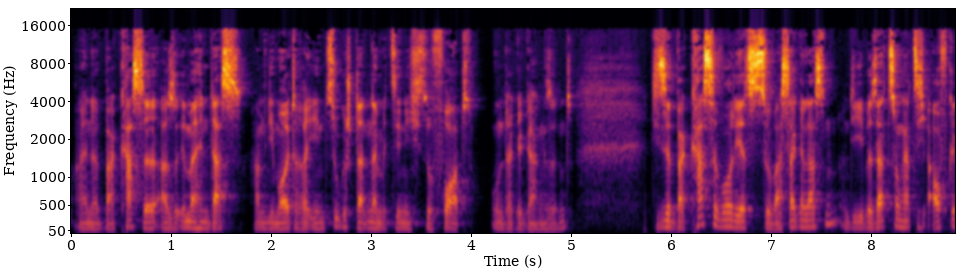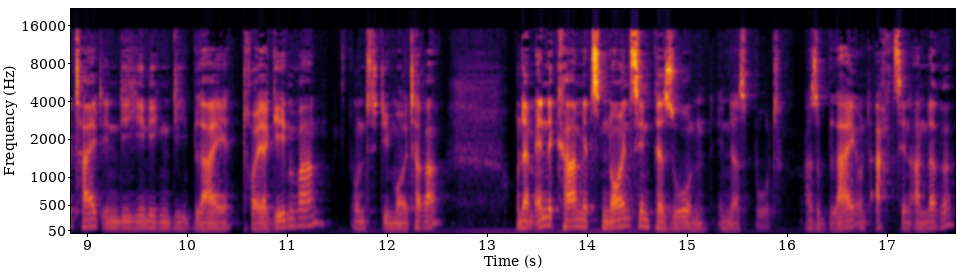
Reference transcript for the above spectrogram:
eine Barkasse, also immerhin das haben die Meuterer ihnen zugestanden, damit sie nicht sofort untergegangen sind. Diese Barkasse wurde jetzt zu Wasser gelassen und die Besatzung hat sich aufgeteilt in diejenigen, die Blei treu ergeben waren und die Meuterer. Und am Ende kamen jetzt 19 Personen in das Boot, also Blei und 18 andere.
